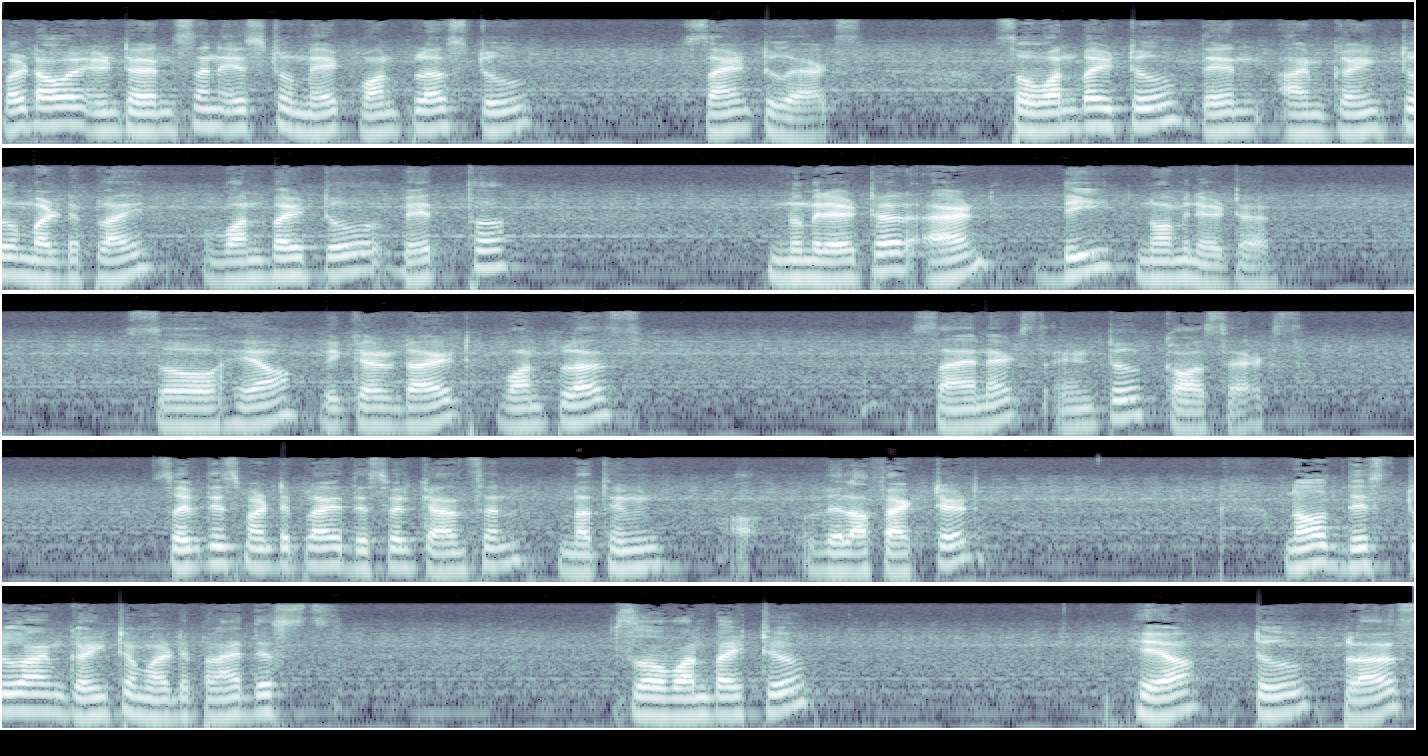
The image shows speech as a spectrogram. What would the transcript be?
But our intention is to make 1 plus 2 sin 2x so 1 by 2 then I'm going to multiply 1 by 2 with numerator and denominator. So here we can write 1 plus sin x into cos x. So if this multiply this will cancel. Nothing uh, will affected now this 2 I'm going to multiply this. So 1 by 2 here 2 plus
